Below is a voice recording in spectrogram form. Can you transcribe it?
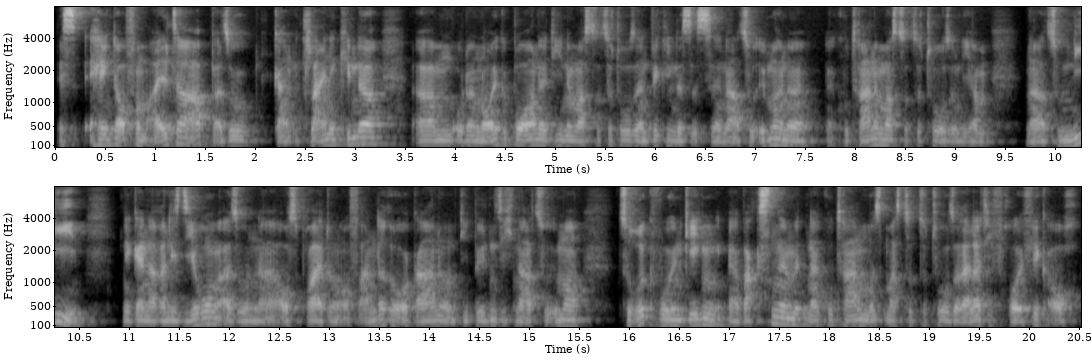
Es hängt auch vom Alter ab, also kleine Kinder ähm, oder Neugeborene, die eine Mastozytose entwickeln, das ist äh, nahezu immer eine, eine kutane Mastozytose und die haben nahezu nie eine Generalisierung, also eine Ausbreitung auf andere Organe und die bilden sich nahezu immer zurück, wohingegen Erwachsene mit einer kutanen Mastozytose relativ häufig auch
